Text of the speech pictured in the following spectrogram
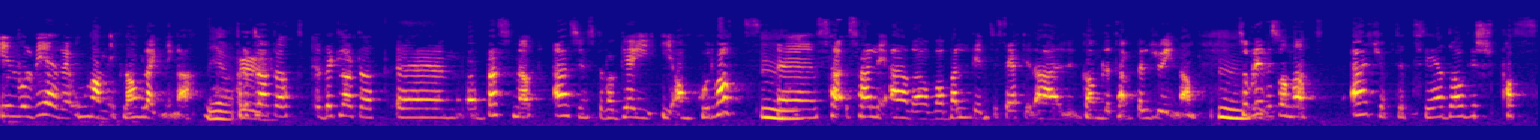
involvere ungene i planlegginga. Ja. For det er klart at, det er klart at eh, best med at jeg syns det var gøy i Angkor Wat, Mm. eh, særlig jeg da var veldig interessert i de her gamle tempelruinene, Mm. så ble det sånn at jeg kjøpte tredagerspass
